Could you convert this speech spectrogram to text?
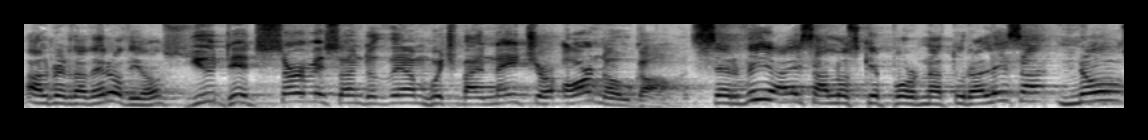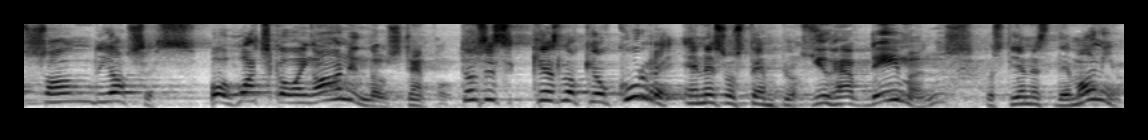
al verdadero Dios, you did service unto them which by nature are no gods. servíais a los que por naturaleza no son dioses. Well, what's going on in those temples? Entonces, ¿qué es lo que ocurre en esos templos? You have demons, Pues tienes demonios,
